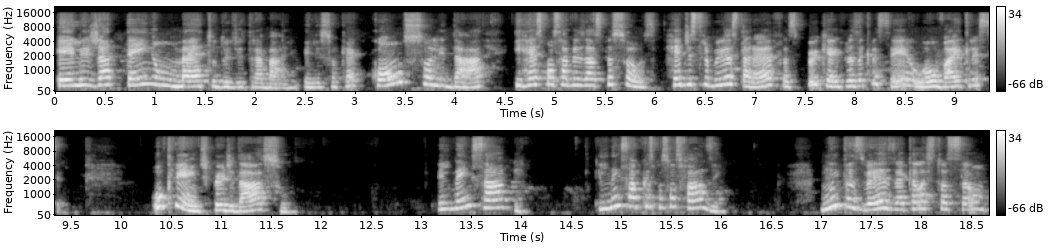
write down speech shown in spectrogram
ele já tenha um método de trabalho, ele só quer consolidar e responsabilizar as pessoas, redistribuir as tarefas porque a empresa cresceu ou vai crescer. O cliente perdidaço, ele nem sabe. Ele nem sabe o que as pessoas fazem. Muitas vezes é aquela situação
